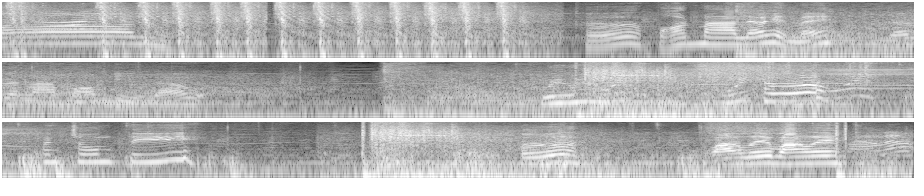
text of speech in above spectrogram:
มอนเธอบอสมาแล้วเห็นไหมได้เวลาหมอผีแล้วอุ้ยอุ้ยอุ้ยอุ้ยเธอ มันโจมตีเธอวางเลยวางเลย มาแล้ว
